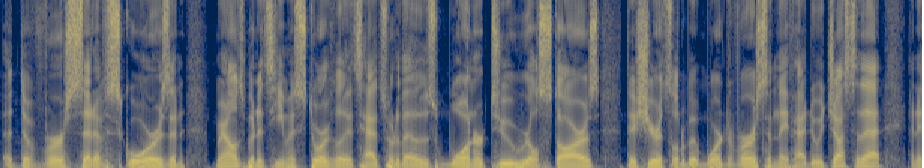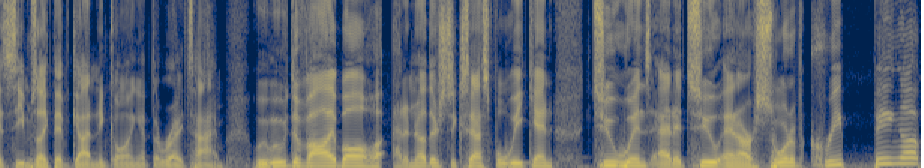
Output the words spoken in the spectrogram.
a diverse set of scores, and Maryland's been a team historically that's had sort of those one or two real stars. This year, it's a little bit more diverse, and they've had to adjust to that. And it seems like they've gotten it going at the right time. We moved to volleyball, had another successful weekend, two wins added two, and are sort of creeping up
